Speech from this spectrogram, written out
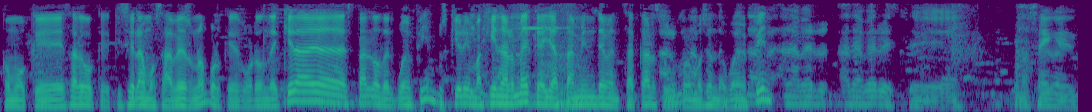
como que es algo que quisiéramos saber, ¿no? Porque por donde quiera está lo del buen fin, pues quiero imaginarme que ellas también deben sacar su promoción de buen fin. Ha de haber, ha de haber, este, no sé, güey,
